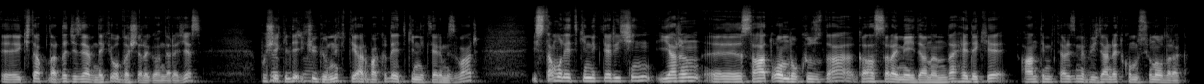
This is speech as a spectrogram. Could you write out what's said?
e, kitapları da cezaevindeki yoldaşlara göndereceğiz. Bu şekilde güzel. iki günlük Diyarbakır'da etkinliklerimiz var. İstanbul etkinlikleri için yarın e, saat 19'da Galatasaray Meydanı'nda HDK Antimilitarizm ve Vicdanet Komisyonu olarak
